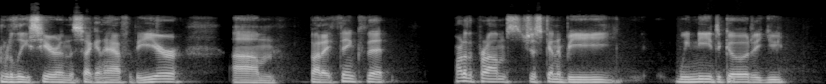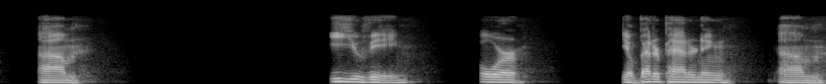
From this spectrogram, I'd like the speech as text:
release here in the second half of the year. Um, but I think that part of the problem is just going to be we need to go to um, EUV for you know better patterning, um,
